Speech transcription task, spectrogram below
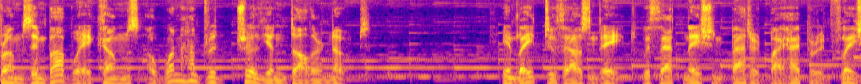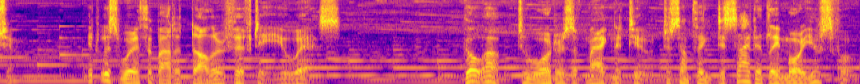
From Zimbabwe comes a $100 trillion note. In late 2008, with that nation battered by hyperinflation, it was worth about $1.50 US. Go up two orders of magnitude to something decidedly more useful.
